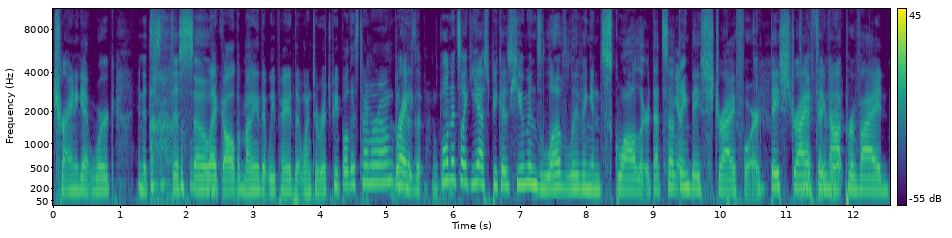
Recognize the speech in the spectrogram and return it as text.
trying to get work and it's just so Like all the money that we paid that went to rich people this time around. Right. of- Well, and it's like yes, because humans love living in squalor. That's something they strive for. They strive to not provide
